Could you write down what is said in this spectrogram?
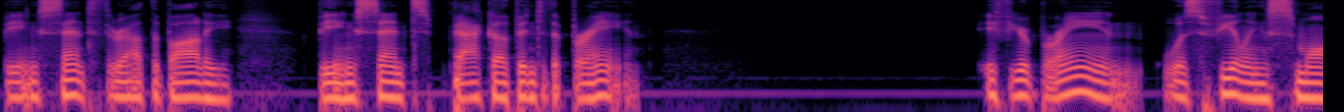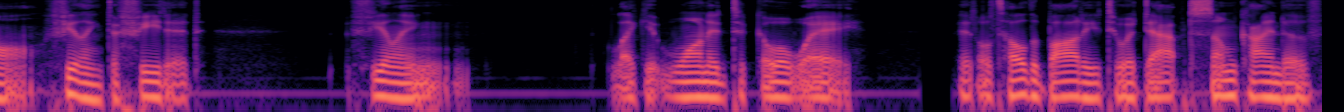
being sent throughout the body, being sent back up into the brain. If your brain was feeling small, feeling defeated, feeling like it wanted to go away, it'll tell the body to adapt some kind of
